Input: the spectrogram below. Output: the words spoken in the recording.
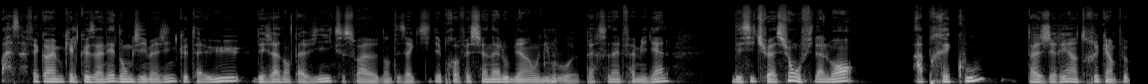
bah, ça fait quand même quelques années, donc j'imagine que tu as eu déjà dans ta vie, que ce soit dans tes activités professionnelles ou bien au niveau personnel, familial, des situations où finalement, après coup, tu as géré un truc un peu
